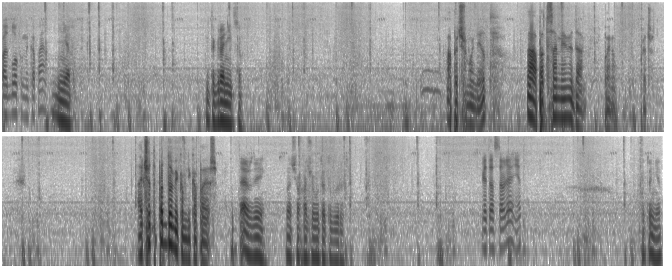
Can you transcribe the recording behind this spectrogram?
Под блоками копаем? Нет. Это граница. А почему нет? А, под самими, да. Понял. А чё ты под домиком не копаешь? Подожди. Сначала хочу вот эту вырыть. Это оставляю, нет? Это нет.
